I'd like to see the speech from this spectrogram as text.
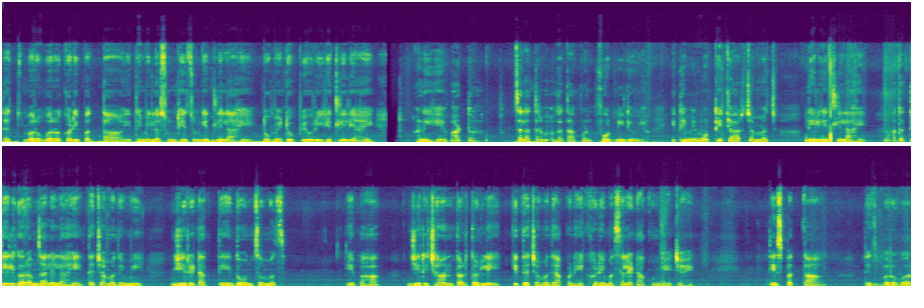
त्याचबरोबर कढीपत्ता इथे मी लसूण ठेचून घेतलेला आहे टोमॅटो प्युरी घेतलेली आहे आणि हे वाटण. चला तर मग आता आपण फोडणी देऊया. इथे मी मोठे चार चम्मच तेल घेतलेलं आहे. आता तेल गरम झालेलं आहे. त्याच्यामध्ये मी जिरे टाकते दोन चमच. हे पहा जिरे छान तडतडले की त्याच्यामध्ये आपण हे खडे मसाले टाकून घ्यायचे आहेत. तेजपत्ता त्याचबरोबर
